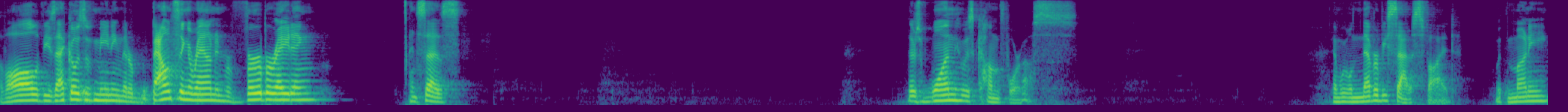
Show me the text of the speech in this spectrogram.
of all of these echoes of meaning that are bouncing around and reverberating, and says, There's one who has come for us. And we will never be satisfied with money,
